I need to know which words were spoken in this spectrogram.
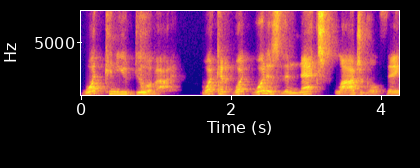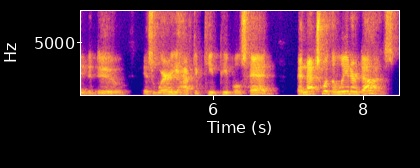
What can you do about it? what can what what is the next logical thing to do is where you have to keep people's head and that's what the leader does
